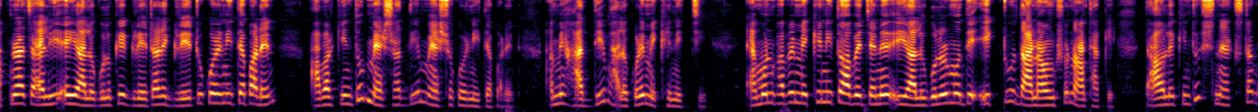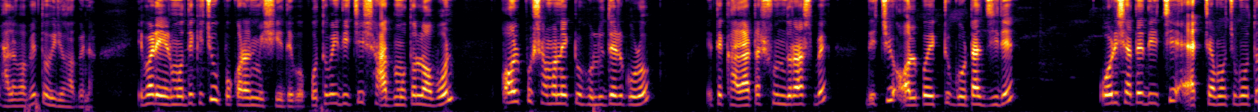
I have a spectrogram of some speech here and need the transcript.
আপনারা চাইলে এই আলুগুলোকে গ্রেটারে গ্রেটও করে নিতে পারেন, আবার কিন্তু ম্যাশার দিয়ে ম্যাশও করে নিতে পারেন। আমি হাত দিয়ে ভালো করে মেখে নিচ্ছি। এমনভাবে মেখে নিতে হবে যেন এই আলুগুলোর মধ্যে একটু দানা অংশ না থাকে, তাহলে কিন্তু স্ন্যাক্সটা ভালোভাবে তৈরি হবে না। এবার এর মধ্যে কিছু উপকরণ মিশিয়ে দেবো। প্রথমেই দিচ্ছি স্বাদ মতো লবণ, অল্প সামান্য একটু হলুদের গুঁড়ো, এতে কালারটা সুন্দর আসবে। দিচ্ছি অল্প একটু গোটা জিরে, ওর সাথে দিচ্ছি এক চামচ মতো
